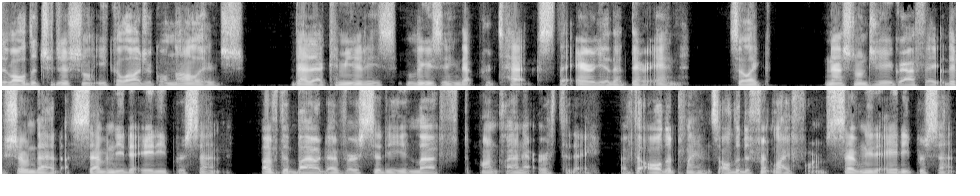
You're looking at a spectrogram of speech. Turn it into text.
of all the traditional ecological knowledge that that community's losing that protects the area that they're in. So like National Geographic, they've shown that 70 to 80% of the biodiversity left on planet Earth today of the, all the plants, all the different life forms, 70 to 80%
